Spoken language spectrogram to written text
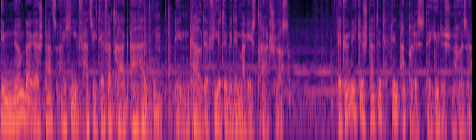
Im Nürnberger Staatsarchiv hat sich der Vertrag erhalten, den Karl IV. mit dem Magistrat schloss. Der König gestattet den Abriss der jüdischen Häuser.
